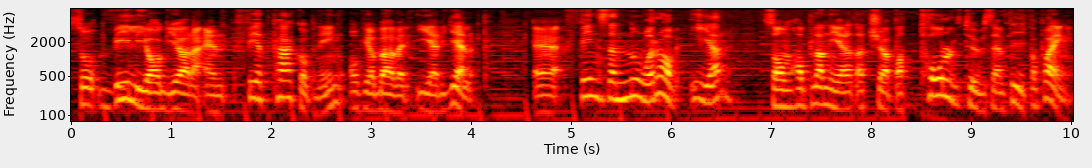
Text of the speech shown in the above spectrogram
så vill jag göra en fet packhoppning och jag behöver er hjälp. Eh, finns det några av er som har planerat att köpa 12 000 FIFA-poäng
